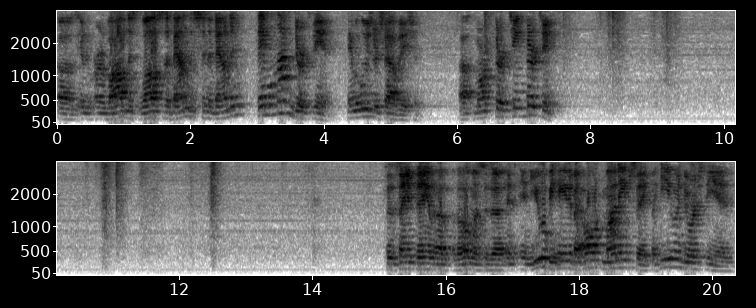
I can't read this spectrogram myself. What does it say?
uh, are involved in this lawlessness abounding, this sin abounding, they will not endure to the end. They will lose their salvation. Uh, Mark 13, 13. So the same thing of, the other one says, uh, and, and, you will be hated by all for my name's sake, but he who endures the end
